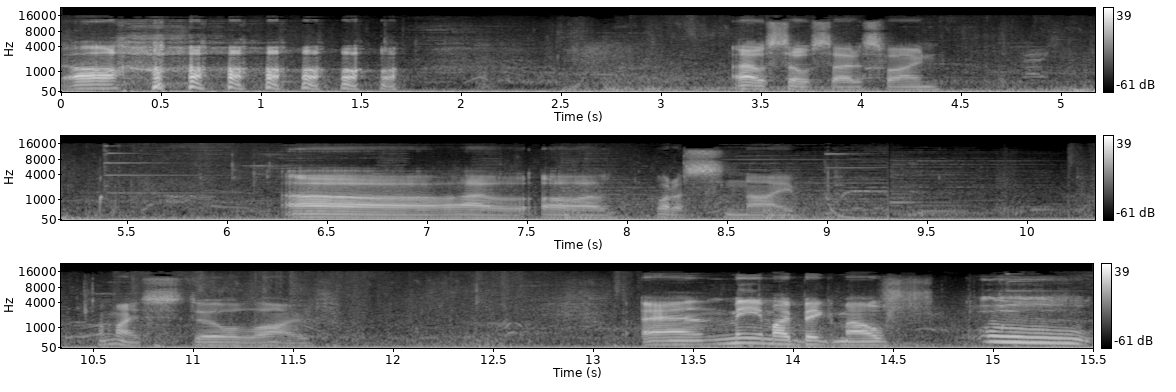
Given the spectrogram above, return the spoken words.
Oh, that was so satisfying. Oh, oh, oh, what a snipe. Am I still alive? And me and my big mouth. Ooh.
